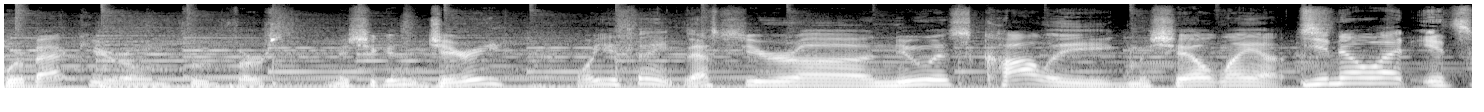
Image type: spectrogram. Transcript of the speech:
We're back here on Food First Michigan. Jerry, what do you think? That's your uh, newest colleague, Michelle Lantz. You know what? It's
